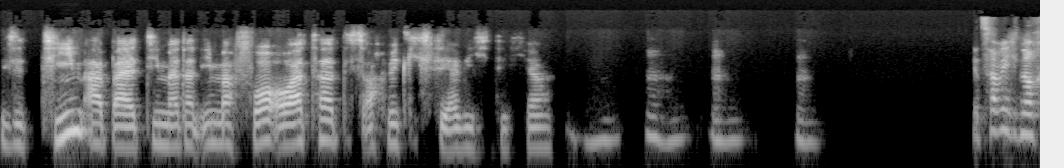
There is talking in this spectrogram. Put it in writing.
diese Teamarbeit, die man dann immer vor Ort hat, ist auch wirklich sehr wichtig, ja. Mhm. Mhm. Mhm. Jetzt habe ich noch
